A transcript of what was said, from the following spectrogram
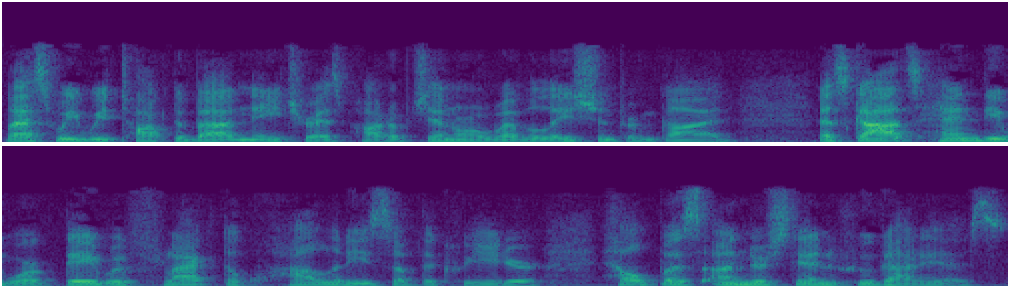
Last week we talked about nature as part of general revelation from God. As God's handiwork, they reflect the qualities of the Creator, help us understand who God is.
